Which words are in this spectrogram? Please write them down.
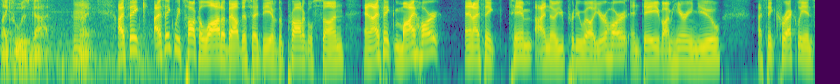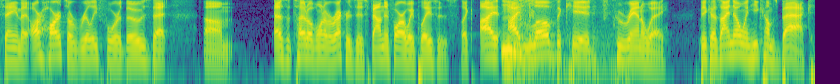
like who is God, right? I think I think we talk a lot about this idea of the prodigal son, and I think my heart, and I think Tim, I know you pretty well, your heart, and Dave, I'm hearing you. I think correctly in saying that our hearts are really for those that, um, as the title of one of our records is, found in faraway places. Like I, I love the kid who ran away, because I know when he comes back,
